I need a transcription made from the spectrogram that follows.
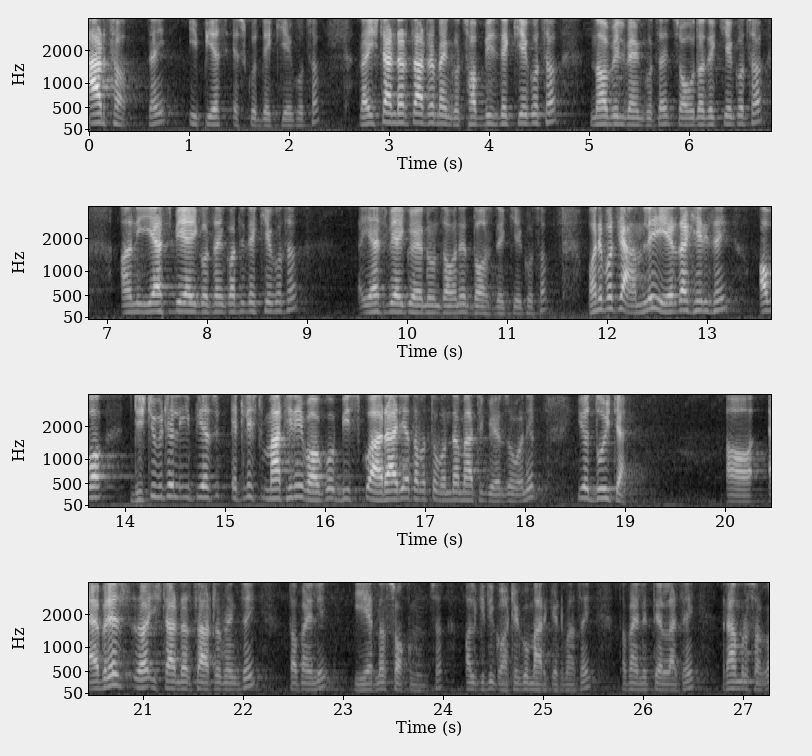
आठ छ चाहिँ इपिएस यसको देखिएको छ र स्ट्यान्डर्ड चार्टर ब्याङ्कको छब्बिस देखिएको छ नबिल ब्याङ्कको चाहिँ चौध देखिएको छ अनि एसबिआईको चाहिँ कति देखिएको छ? एसबिआईको हेर्नुहुन्छ भने दस देखिएको छ। भनेपछि हामीले हेर्दाखेरि चाहिँ अब डिस्ट्रिब्युटर इपिएस एटलिस्ट माथि नै भएको बिसको हाराहारी अथवा त्योभन्दा माथिको हेर्छौँ भने यो दुईवटा एभरेज र स्ट्यान्डर्ड चार्टर ब्याङ्क चाहिँ तपाईँले हेर्न सक्नुहुन्छ। अलिकति घटेको मार्केटमा चाहिँ तपाईँले त्यसलाई चाहिँ राम्रोसँग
